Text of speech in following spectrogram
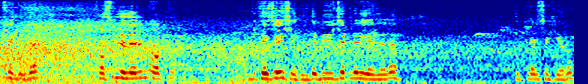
Bu şekilde fasulyelerin ort- biteceği şekilde büyüyecekleri yerlere ipleri çekiyorum.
